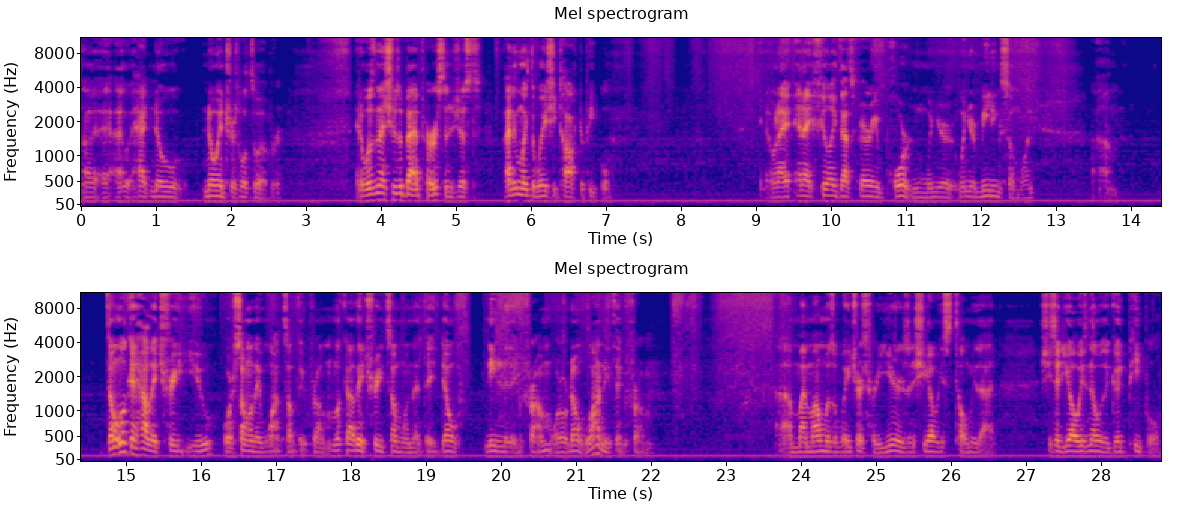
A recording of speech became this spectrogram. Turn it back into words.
I, I had no no interest whatsoever. And it wasn't that she was a bad person, just I didn't like the way she talked to people. You know, and I and I feel like that's very important when you're when you're meeting someone. Um, don't look at how they treat you or someone they want something from. Look how they treat someone that they don't need anything from or don't want anything from. Uh, my mom was a waitress for years, and she always told me that. She said, "You always know the good people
